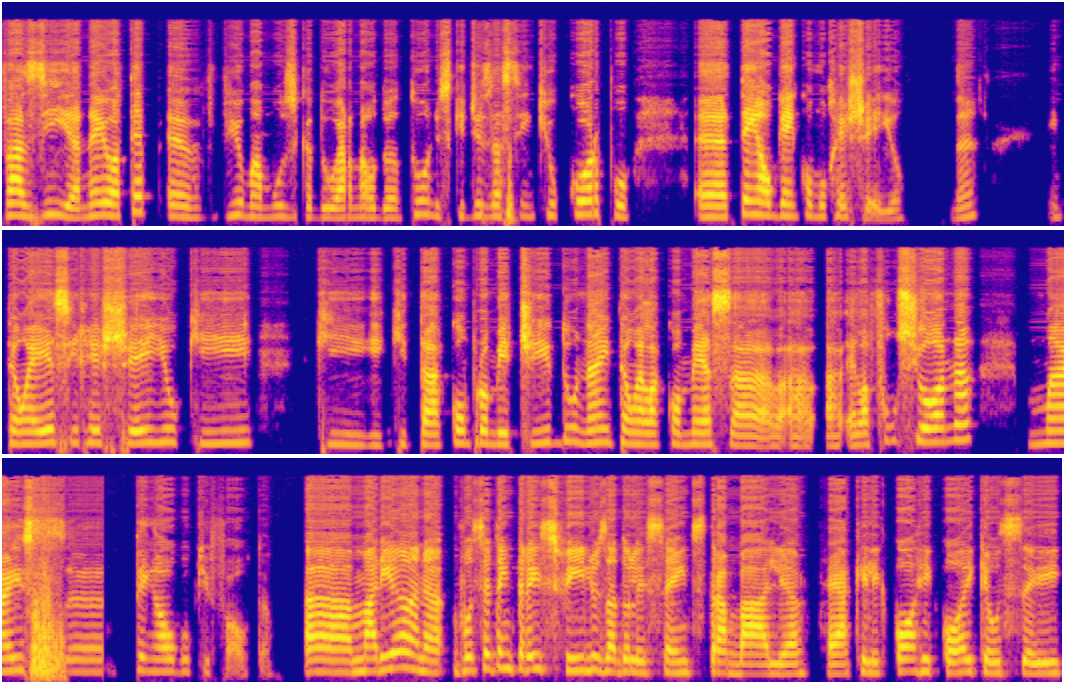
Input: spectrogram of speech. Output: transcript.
vazia. Né? Eu até uh, vi uma música do Arnaldo Antunes que diz assim que o corpo tem alguém como recheio. Né? Então é esse recheio que que está comprometido, né? então ela começa, a, a, ela funciona, mas uh, tem algo que falta. Uh, Mariana, você tem três filhos adolescentes, trabalha, é aquele corre-corre que eu sei.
